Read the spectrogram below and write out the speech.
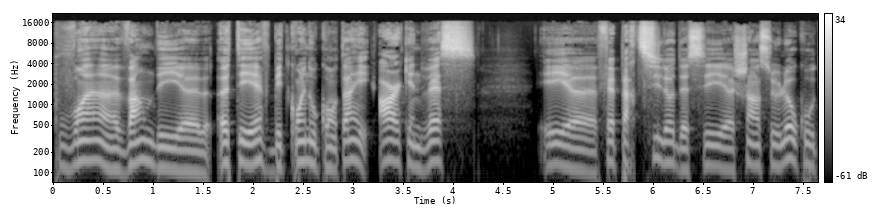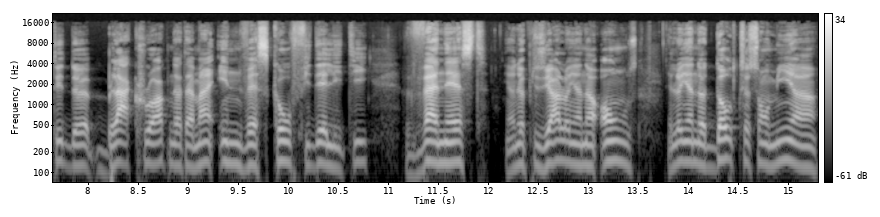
pouvant euh, vendre des ETF e Bitcoin au comptant et ARK Invest et euh, fait partie de ces euh, chanceux-là aux côtés de BlackRock, notamment Invesco, Fidelity, Vanest. Il y en a plusieurs, il y en a 11. Et là, il y en a d'autres qui se sont mis en,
